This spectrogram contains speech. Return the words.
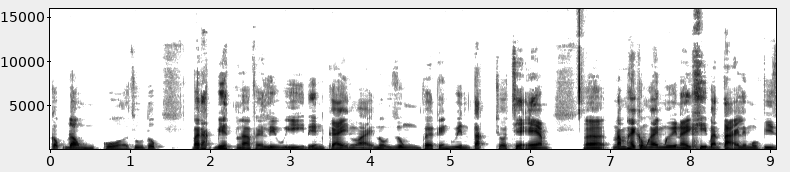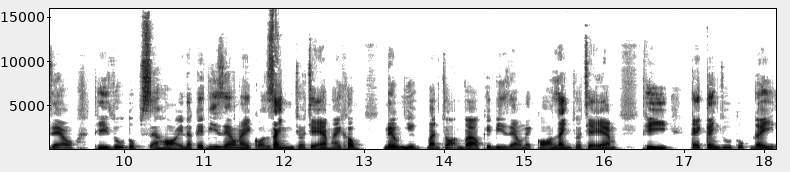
cộng đồng của youtube và đặc biệt là phải lưu ý đến cái loại nội dung về cái nguyên tắc cho trẻ em À, năm 2020 này khi bạn tải lên một video thì YouTube sẽ hỏi là cái video này có dành cho trẻ em hay không. Nếu như bạn chọn vào cái video này có dành cho trẻ em thì cái kênh YouTube đấy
